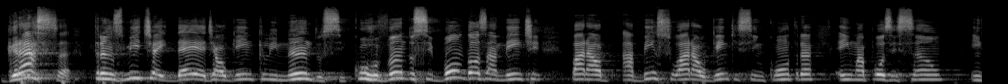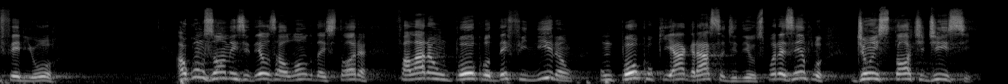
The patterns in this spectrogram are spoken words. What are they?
Graça transmite a ideia de alguém inclinando-se, curvando-se bondosamente para abençoar alguém que se encontra em uma posição inferior. Alguns homens de Deus ao longo da história falaram um pouco, ou definiram um pouco o que é a graça de Deus. Por exemplo, John Stott disse:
